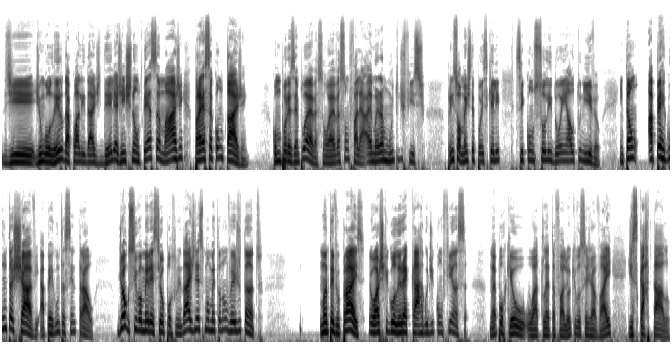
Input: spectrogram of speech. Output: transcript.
de, de um goleiro da qualidade dele, a gente não ter essa margem para essa contagem. Como por exemplo o Everson. O Everson falhar era muito difícil, principalmente depois que ele se consolidou em alto nível. Então, a pergunta chave, a pergunta central. Diogo Silva mereceu oportunidade? Nesse momento eu não vejo tanto. Manteve o Praz? Eu acho que goleiro é cargo de confiança. Não é porque o, o atleta falhou que você já vai descartá-lo.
